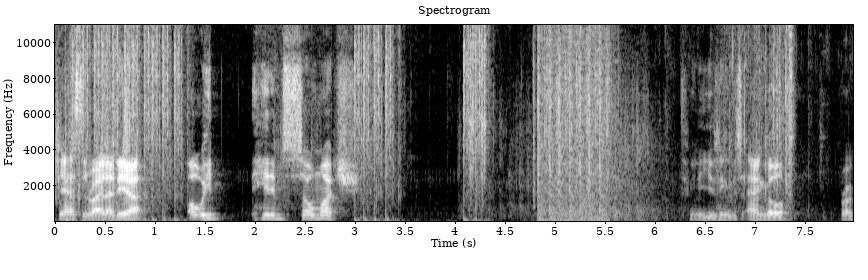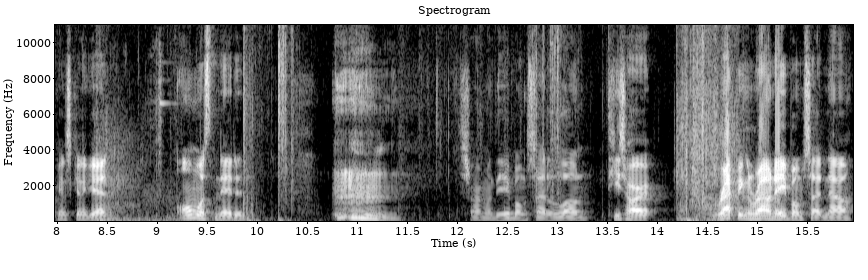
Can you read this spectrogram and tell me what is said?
Jay has the right idea. Oh, he hit him so much. Twinny using this angle. Broken's gonna get almost I'm on the A-bomb side alone. T-Sar wrapping around A-bomb side now.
